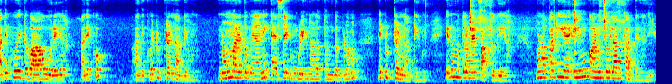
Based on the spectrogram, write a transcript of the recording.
ਆ ਦੇਖੋ, ਇਹ ਦਬਾ ਹੋ ਰਿਹਾ। ਆ ਦੇਖੋ ਆ ਦੇਖੋ, ਇਹ ਟੁੱਟਣ ਲੱਗ ਗਿਆ ਹੁਣ। ਨੌ ਮਾਰੇ ਤੋਂ ਬਿਨਾਂ ਨਹੀਂ, ਐਸੇ ਉਂਗਲੀ ਨਾਲ ਆਪਾਂ ਨੂੰ ਦੱਬਣਾ ਵਾ, ਇਹ ਟੁੱਟਣ ਲੱਗ ਗਏ ਹੁਣ। ਇਹਦਾ ਮਤਲਬ ਇਹ ਪੱਕ ਗਿਆ। ਹੁਣ ਆਪਾਂ ਕੀ ਹੈ, ਇਹਨੂੰ ਪਾਣੀ ਚੋਂ ਅਲੱਗ ਕਰ ਦੇਣਾ ਜੀ।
